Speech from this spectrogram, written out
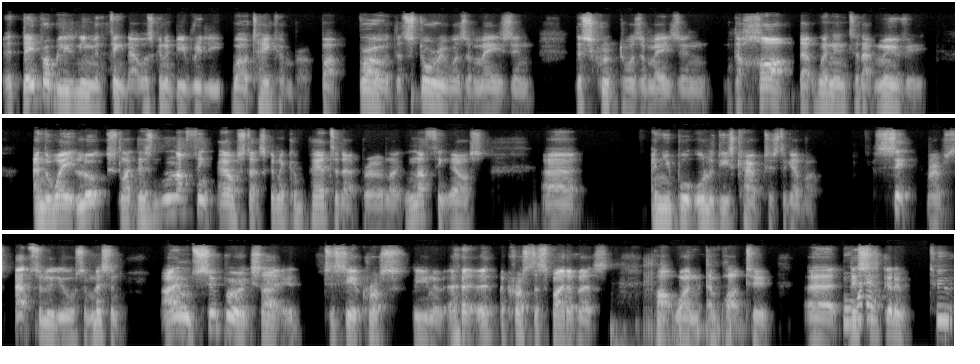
It, they probably didn't even think that was going to be really well taken, bro. But, bro, the story was amazing. The script was amazing. The heart that went into that movie and the way it looks, like, there's nothing else that's going to compare to that, bro. Like, nothing else. Uh, and you brought all of these characters together. Sick, bro. Absolutely awesome. Listen, I'm super excited to see across the you know across the Spider Verse, part one and part two. Uh, this is gonna two.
